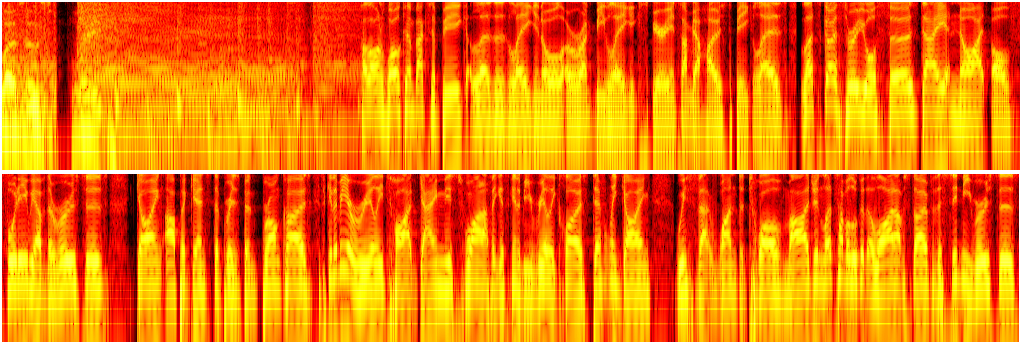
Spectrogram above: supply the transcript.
Les's Hello and welcome back to Big Les's League and all rugby league experience. I'm your host, Big Les. Let's go through your Thursday night of footy. We have the Roosters going up against the Brisbane Broncos. It's going to be a really tight game, this one. I think it's going to be really close. Definitely going with that 1 to 12 margin. Let's have a look at the lineups, though. For the Sydney Roosters,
